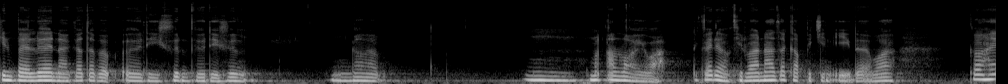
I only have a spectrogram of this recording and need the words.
กินไปเรื่อยนะก็จะแบบเออดีขึ้นฟิลดีขึ้นมันก็แบบ อืม มันอร่อยว่ะ ก็เดี๋ยวคิดว่าน่าจะกลับไปกินอีกแต่ว่า ก็ให้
